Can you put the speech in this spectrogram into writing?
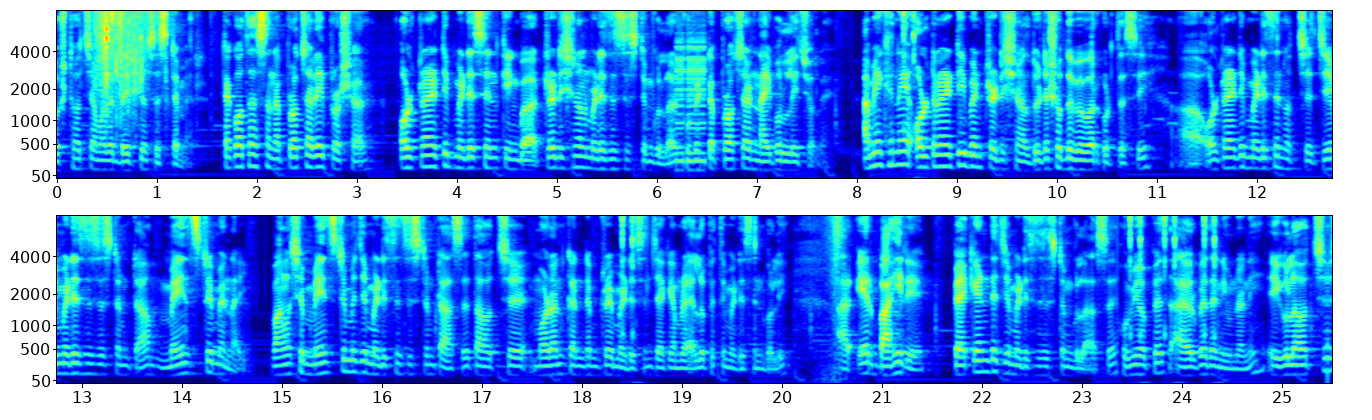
দোষটা হচ্ছে আমাদের দেশীয় সিস্টেমের একটা কথা আছে না, প্রচারেই প্রসার। অল্টারনেটিভ মেডিসিন কিংবা ট্রেডিশনাল মেডিসিন সিস্টেমগুলোর খুব একটা প্রচার নাই বললেই চলে। আমি এখানে অল্টারনেটিভ অ্যান্ড ট্রেডিশনাল দুইটা শব্দ ব্যবহার করতেছি। অল্টারনেটিভ মেডিসিন হচ্ছে যে মেডিসিন সিস্টেমটা মেইন স্ট্রিমে নাই বাংলাদেশের মেইন স্ট্রিমে যে মেডিসিন সিস্টেমটা আছে, তা হচ্ছে মডার্ন কন্টেম্পোরারি মেডিসিন যাকে আমরা অ্যালোপ্যাথি মেডিসিন বলি। আর এর বাহিরে ব্যাকএন্ডে যে মেডিসিন সিস্টেমগুলো আছে হোমিওপ্যাথ আয়ুর্বেদ অ্যান্ড ইউনানি এইগুলো হচ্ছে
